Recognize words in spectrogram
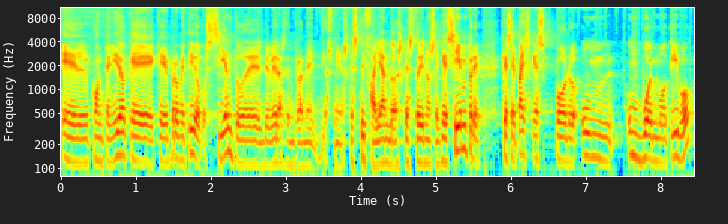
el contenido que, he prometido, pues siento de, veras de en plan de, Dios mío, es que estoy fallando, es que estoy no sé qué, siempre que sepáis que es por un, buen motivo,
